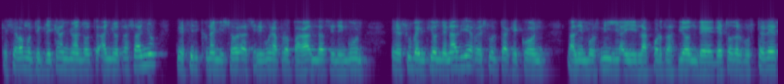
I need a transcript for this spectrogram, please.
que se va multiplicando año, tras año, decir, que una emisora sin ninguna propaganda, sin ninguna eh, subvención de nadie, resulta que con la limosnilla y la aportación de, de todos ustedes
